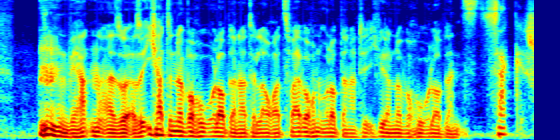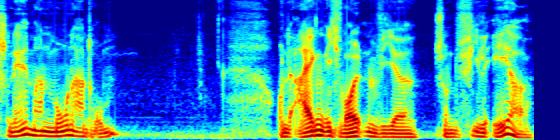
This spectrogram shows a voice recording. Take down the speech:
Wir hatten also, also ich hatte eine Woche Urlaub, dann hatte Laura zwei Wochen Urlaub, dann hatte ich wieder eine Woche Urlaub, dann zack, schnell mal ein Monat rum. Und eigentlich wollten wir schon viel eher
